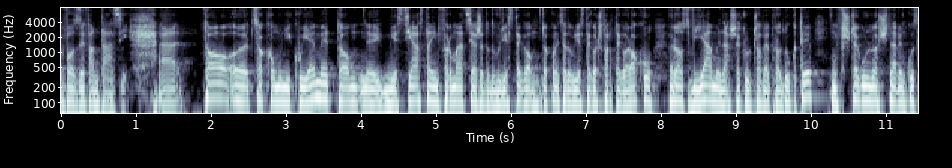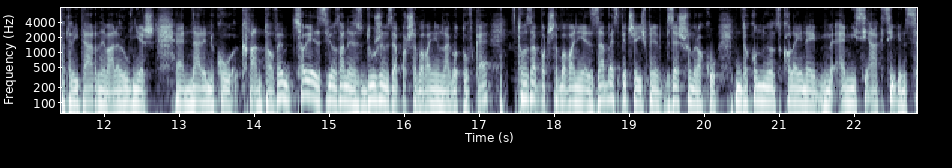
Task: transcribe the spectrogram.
wozy fantazji to, e, co komunikujemy, to e, jest jasna informacja, że do, 20, do końca 2024 roku rozwijamy nasze kluczowe produkty, w szczególności na rynku satelitarnym, ale również e, na rynku kwantowym, co jest związane z dużym zapotrzebowaniem na gotówkę. To zapotrzebowanie zabezpieczyliśmy w zeszłym roku, dokonując kolejnej emisji akcji, więc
